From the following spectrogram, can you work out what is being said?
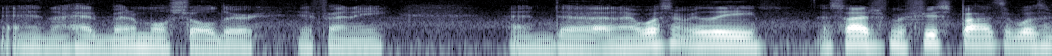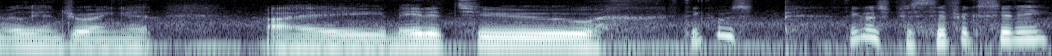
and I had minimal shoulder, if any, and uh, and I wasn't really aside from a few spots. I wasn't really enjoying it. I made it to I think it was I think it was Pacific City,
